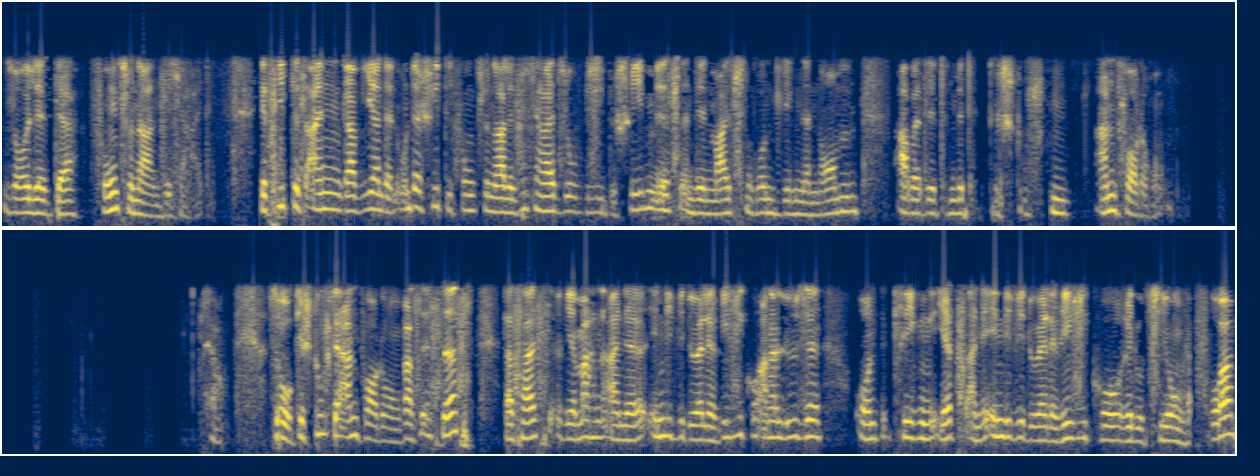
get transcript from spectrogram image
Säule der funktionalen Sicherheit. Jetzt gibt es einen gravierenden Unterschied. Die funktionale Sicherheit, so wie sie beschrieben ist, in den meisten grundlegenden Normen, arbeitet mit gestuften Anforderungen. Ja. So, gestufte Anforderungen. Was ist das? Das heißt, wir machen eine individuelle Risikoanalyse und kriegen jetzt eine individuelle Risikoreduzierung hervor.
